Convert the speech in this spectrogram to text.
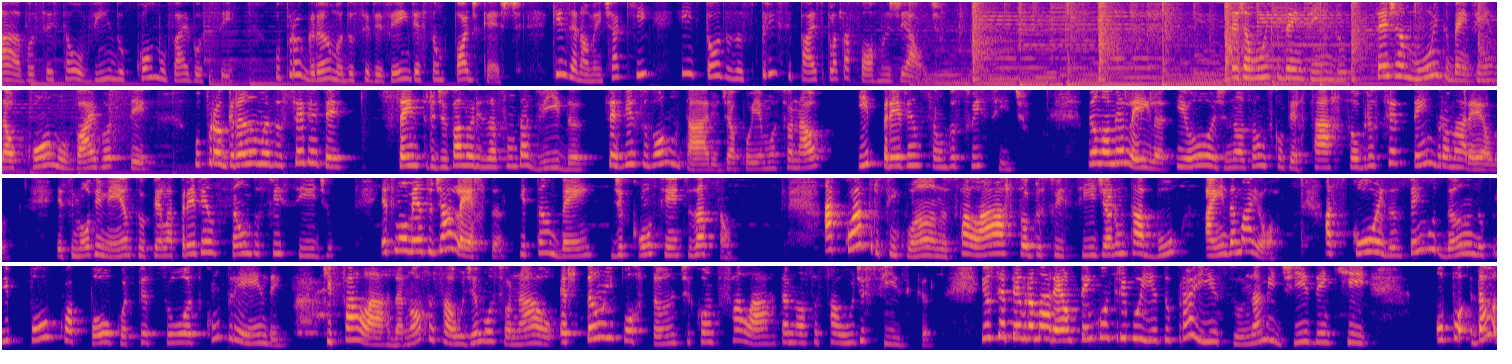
Olá, você está ouvindo Como Vai Você? O programa do CVV em versão podcast, quinzenalmente aqui e em todas as principais plataformas de áudio. Seja muito bem-vindo, seja muito bem-vinda ao Como Vai Você, o programa do CVV, Centro de Valorização da Vida, serviço voluntário de apoio emocional e prevenção do suicídio. Meu nome é Leila e hoje nós vamos conversar sobre o Setembro Amarelo, esse movimento pela prevenção do suicídio, esse momento de alerta e também de conscientização. Há quatro, cinco anos, falar sobre o suicídio era um tabu ainda maior. As coisas vêm mudando e pouco a pouco as pessoas compreendem que falar da nossa saúde emocional é tão importante quanto falar da nossa saúde física. E o Setembro Amarelo tem contribuído para isso, na medida em que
